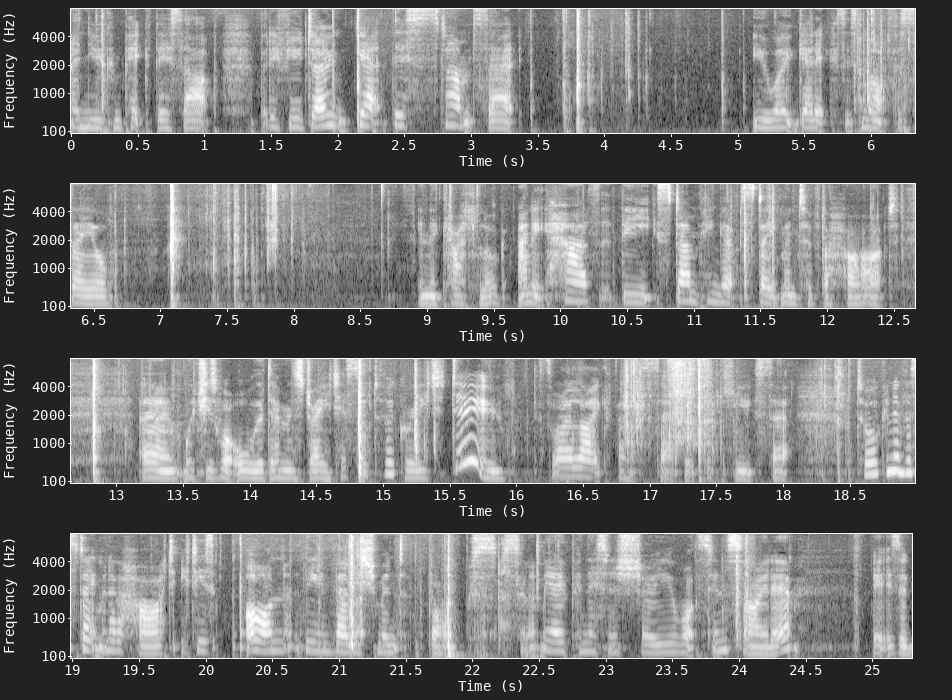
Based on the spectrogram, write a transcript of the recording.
and you can pick this up. But if you don't get this stamp set, you won't get it because it's not for sale in the catalogue. And it has the Stampin' Up Statement of the Heart, um, which is what all the demonstrators sort of agree to do. So I like that set. It's a cute set. Talking of the Statement of the Heart, it is on the embellishment box. So let me open this and show you what's inside it. It is a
